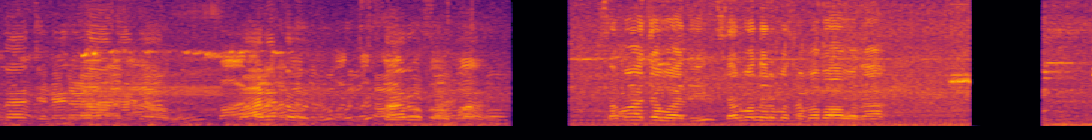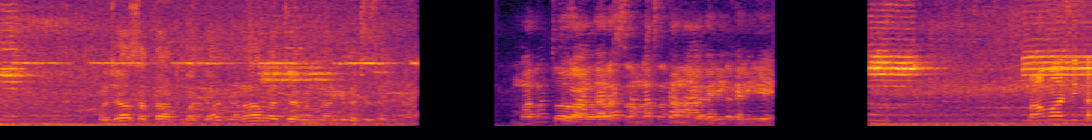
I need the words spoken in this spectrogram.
ಭಾರತದ ಜನಗಳಾದ ನಾವು ಭಾರತವನ್ನು ಒಂದು ಸಾರ್ವಭೌಮ ಸಮಾಜವಾದಿ ಸರ್ವಧರ್ಮ ಸಮಭಾವದ ಪ್ರಜಾಸತ್ತಾತ್ಮಕ ಗಣರಾಜ್ಯವನ್ನಾಗಿ ರಚಿಸಲು. ಮತ್ತು ಅದರ ಸಮಸ್ತ ನಾಗರಿಕರಿಗೆ ಸಾಮಾಜಿಕ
